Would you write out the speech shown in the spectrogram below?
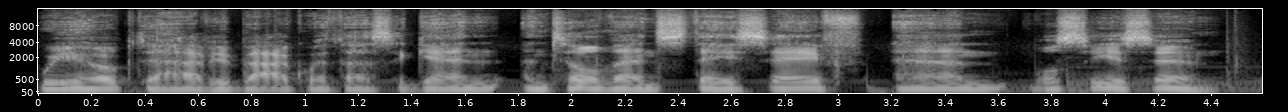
we hope to have you back with us again. Until then, stay safe and we'll see you soon.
